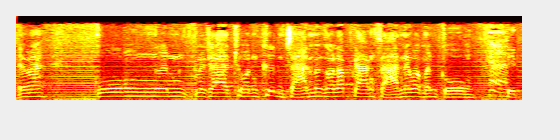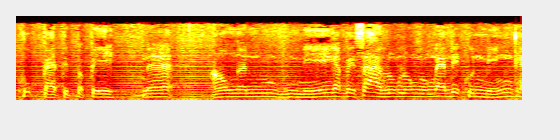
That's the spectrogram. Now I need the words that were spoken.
ใช่ไหมโกงเงินประชาชนขึ้นศาลมันก็รับกลางศาลนะว่ามันโกงค่ะติดคุก 80กว่าปีนะฮะเอาเงินหนีกันไปสร้างโรงโรงโรงแรมที่คุณหมิงแถ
